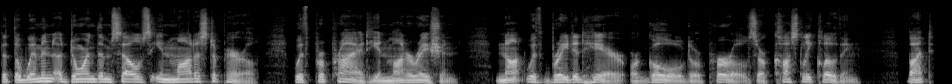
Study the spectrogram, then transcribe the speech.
that the women adorn themselves in modest apparel, with propriety and moderation, not with braided hair, or gold, or pearls, or costly clothing, but,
